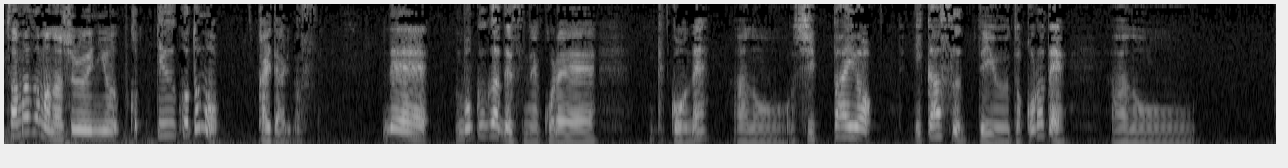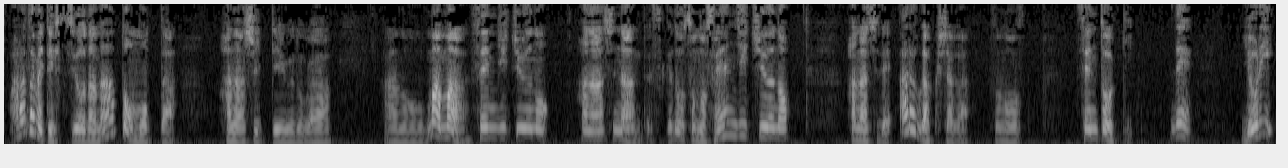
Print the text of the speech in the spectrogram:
様々な種類によっていうことも書いてあります。で、僕がですね、これ、結構ね、あの、失敗を活かすっていうところで、あの、改めて必要だなと思った話っていうのが、あの、まあまあ、戦時中の話なんですけど、その戦時中の話で、ある学者が、その、戦闘機で、より、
